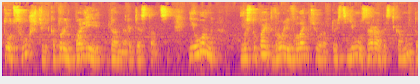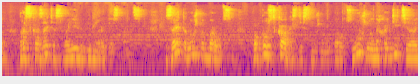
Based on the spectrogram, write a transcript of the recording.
тот слушатель, который болеет данной радиостанцией. И он выступает в роли волонтера, то есть ему за радость кому-то рассказать о своей любимой радиостанции. За это нужно бороться. Вопрос, как здесь нужно бороться? Нужно находить э,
